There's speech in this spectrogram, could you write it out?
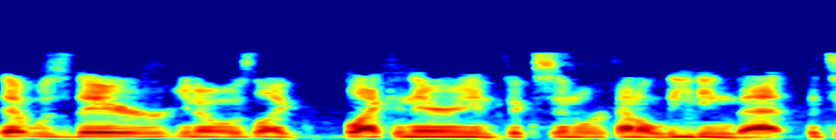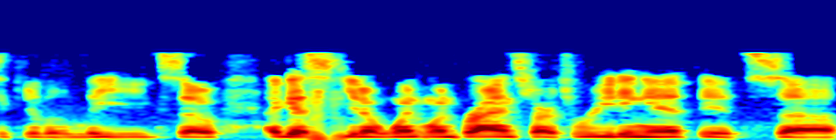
that was there, you know, it was like Black Canary and Vixen were kind of leading that particular league. So I guess Mhm. you know when when Brian starts reading it, it's uh,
